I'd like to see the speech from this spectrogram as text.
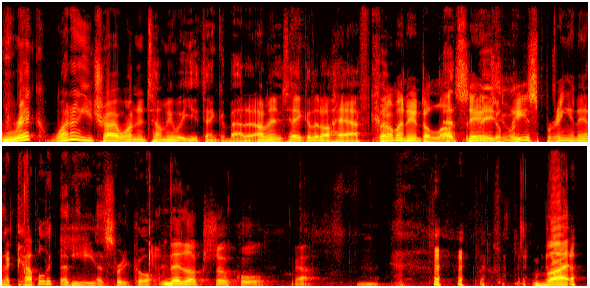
Rick, why don't you try one and tell me what you think about it? I'm going to take a little half. But Coming into Los Angeles, bringing in a couple of That's, keys. that's pretty cool. they look so cool. Yeah. but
